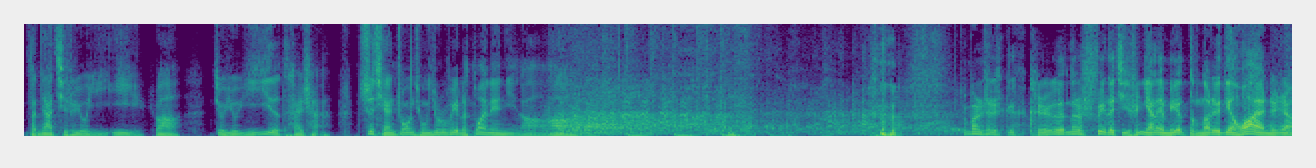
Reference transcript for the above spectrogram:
咱家其实有一亿是吧？就有一亿的财产，之前装穷就是为了锻炼你呢啊。”这不是可是那睡了几十年了，也没有等到这个电话呀！这是，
